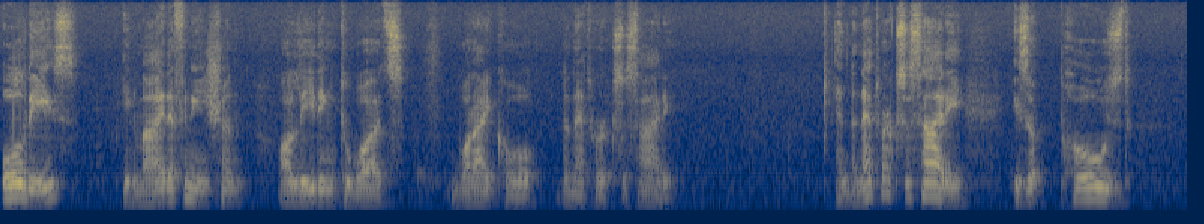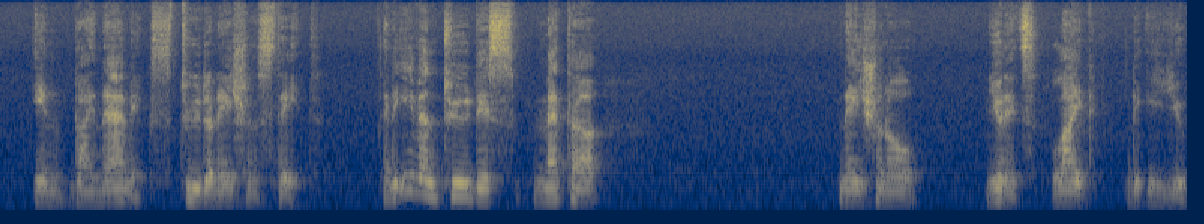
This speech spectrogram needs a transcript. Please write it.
All these, in my definition, are leading towards what I call the network society. And the network society is opposed in dynamics to the nation state and even to this meta national units like the EU.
